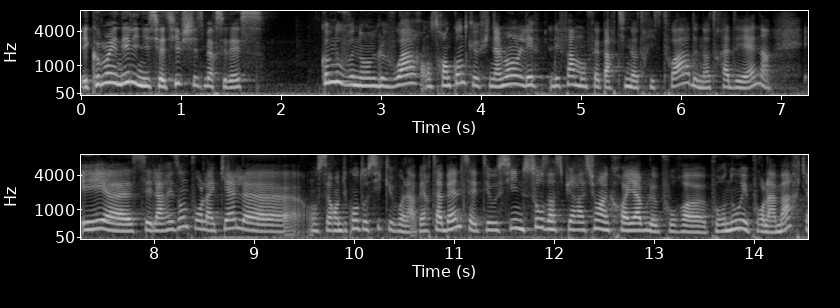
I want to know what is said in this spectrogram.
Et comment est née l'initiative chez Mercedes? Comme nous venons de le voir, on se rend compte que finalement les, femmes ont fait partie de notre histoire, de notre ADN, et euh, c'est la raison pour laquelle euh, on s'est rendu compte aussi que voilà, Bertha Benz a été aussi une source d'inspiration incroyable pour, euh, pour nous et pour la marque.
